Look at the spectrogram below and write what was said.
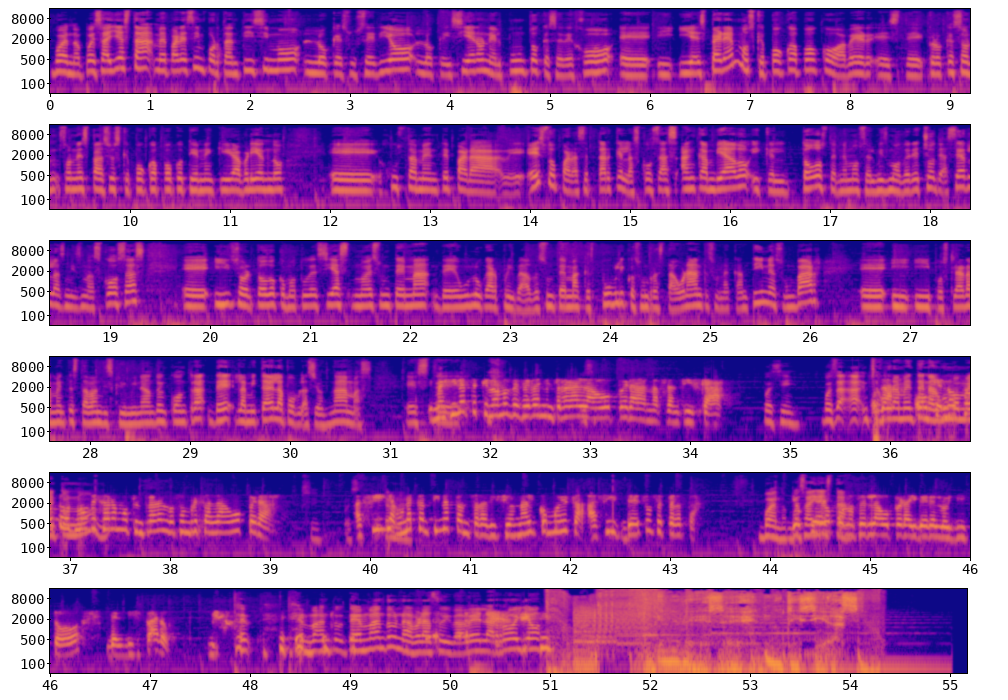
Bueno, pues ahí está. Me parece importantísimo lo que sucedió, lo que hicieron, el punto que se dejó eh, y, esperemos que poco a poco, a ver, este, creo que son son espacios que poco a poco tienen que ir abriendo eh, justamente para eh, esto, para aceptar que las cosas han cambiado y que todos tenemos el mismo derecho de hacer las mismas cosas eh, y sobre todo, como tú decías, no es un tema de un lugar privado, es un tema que es público, es un restaurante, es una cantina, es un bar y, pues claramente estaban discriminando en contra de la mitad de la población, nada más. Este Imagínate que no nos dejaran entrar a la ópera, Ana Francisca. Pues sí, pues ah, seguramente en algún momento no. no dejáramos entrar a los hombres a la ópera. Pues, así, a una cantina tan tradicional como esa, así, de eso se trata. Bueno, pues Yo ahí quiero conocer la ópera y ver el hoyito del disparo. Te, mando, te mando un abrazo, Ibabel Arroyo. MBS Noticias.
